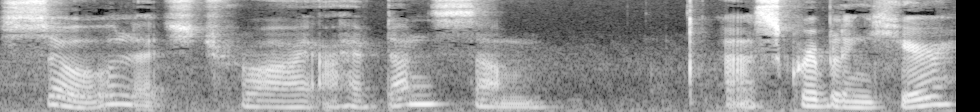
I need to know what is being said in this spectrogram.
So let's try, I have done some uh, scribbling here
